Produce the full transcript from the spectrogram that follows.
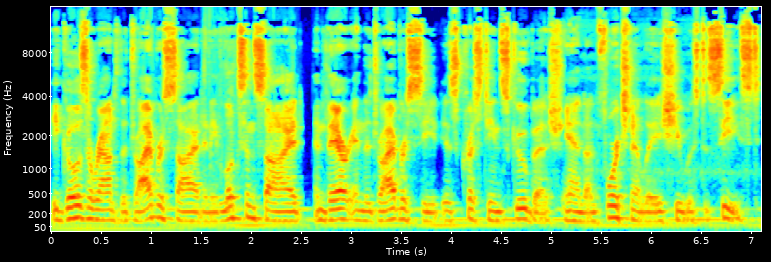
He goes around to the driver's side and he looks inside, and there in the driver's seat is Christine Skubish, and unfortunately, she was deceased.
